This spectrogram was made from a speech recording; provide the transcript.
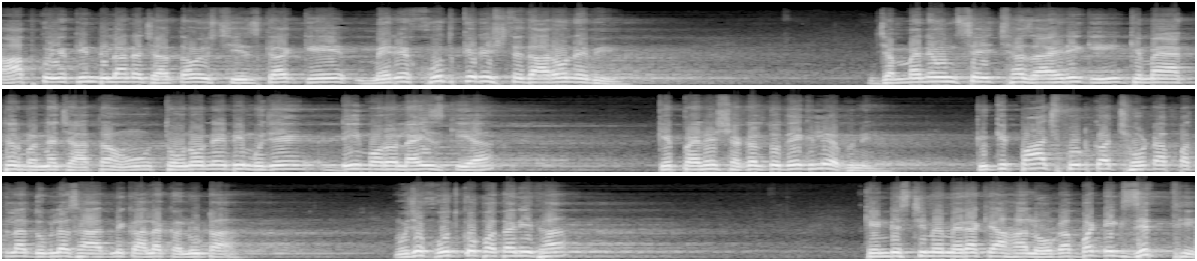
आपको यकीन दिलाना चाहता हूँ इस चीज़ का कि मेरे खुद के रिश्तेदारों ने भी, जब मैंने उनसे इच्छा ज़ाहिर की कि मैं एक्टर बनना चाहता हूँ तो उन्होंने भी मुझे डीमोरलाइज किया कि पहले शक्ल तो देख ले अपनी, क्योंकि पाँच फुट का छोटा पतला दुबला सा आदमी काला कलूटा, मुझे खुद को पता नहीं था। कि इंडस्ट्री में मेरा क्या हाल होगा बट एक जिद थी।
